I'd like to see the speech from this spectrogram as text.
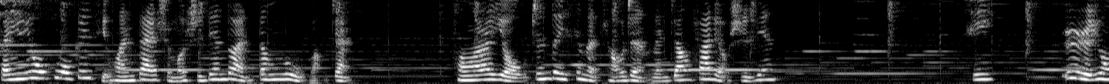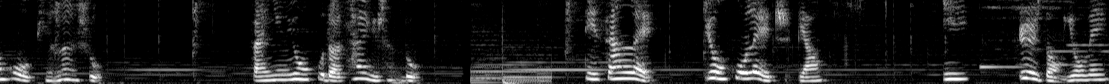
反映用户更喜欢在什么时间段登录网站，从而有针对性的调整文章发表时间。七、日用户评论数。反映用户的参与程度。第三类，用户类指标：一、日总 UV，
